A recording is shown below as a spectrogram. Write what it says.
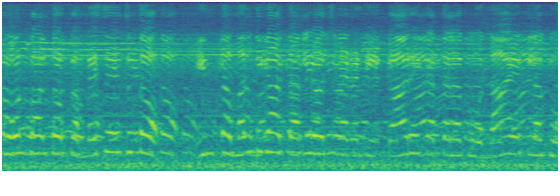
ఫోన్ కాల్తో ఒక మెసేజ్తో ఇంత మందిగా తరలి వచ్చినటువంటి కార్యకర్తలకు నాయకులకు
